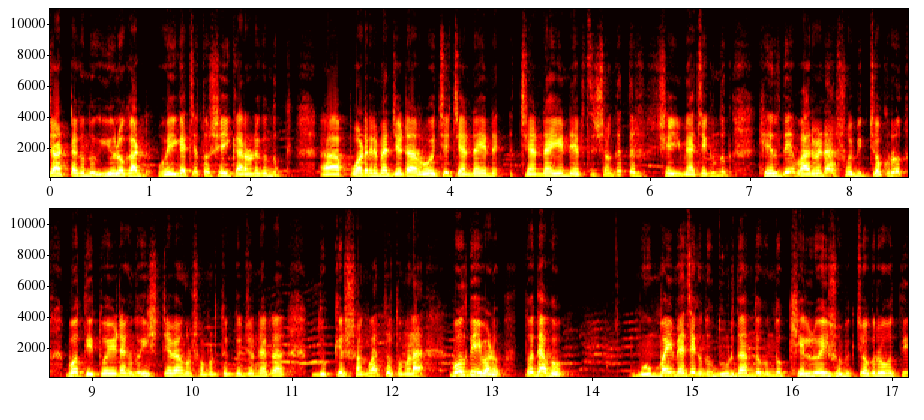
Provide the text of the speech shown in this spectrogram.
চারটা কিন্তু ইয়েলো কার্ড হয়ে গেছে তো সেই কারণে কিন্তু পরের ম্যাচ যেটা রয়েছে চেন্নাইন চেন্নাইন এফসির সঙ্গে তো সেই ম্যাচে কিন্তু খেলতে পারবে না সবিক চক্রবর্তী। তো এটা কিন্তু ইস্ট বেঙ্গল সমর্থকদের জন্য একটা দুঃখের সংবাদ তো তোমরা বলতেই পারো। তো দেখো মুম্বাই ম্যাচে কিন্তু দুর্দান্ত কিন্তু খেললো এই সবিক চক্রবর্তী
